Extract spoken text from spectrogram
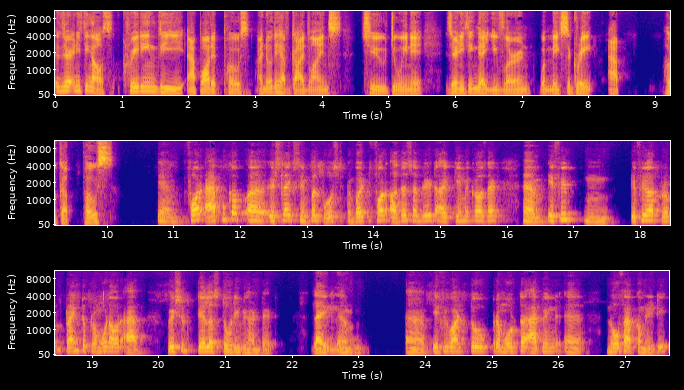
Is there anything else? Creating the app audit post. I know they have guidelines to doing it. Is there anything that you've learned? What makes a great app hookup post? Um, for app hookup, uh, it's like simple post. But for other subreddit, I came across that um, if we mm, if we are pro- trying to promote our app, we should tell a story behind it. Like Mm. um, uh, if we want to promote the app in uh, NoFap community,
